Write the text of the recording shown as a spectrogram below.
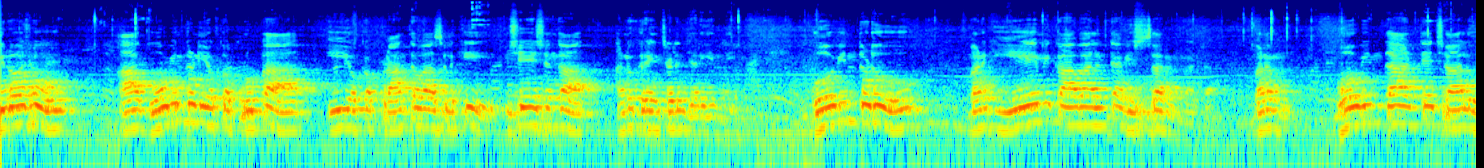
ఈరోజు ఆ గోవిందుని యొక్క కృప ఈ యొక్క ప్రాంతవాసులకి విశేషంగా అనుగ్రహించడం జరిగింది. గోవిందుడు మనకి ఏమి కావాలంటే అవి ఇస్తారనమాట మనం గోవింద అంటే చాలు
